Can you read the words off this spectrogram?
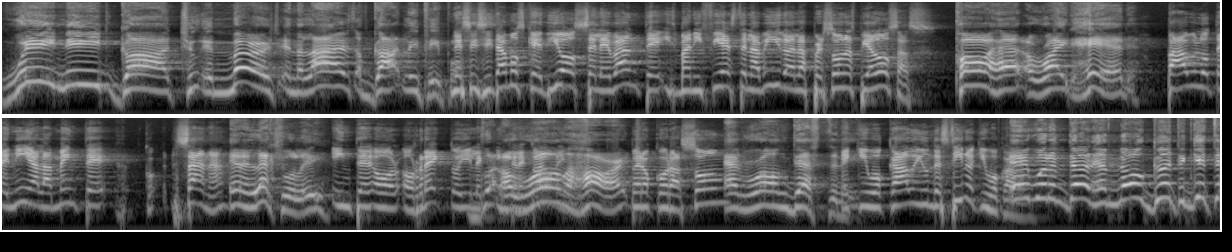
We need God to emerge in the lives of godly people. Necesitamos que Dios se levante y manifieste en la vida de las personas piadosas. Paul had a right head Pablo tenía la mente sana intellectually, inte- o, o recto y wrong intelectualmente, heart pero corazón and wrong destiny. equivocado y un destino equivocado. It would have done him no good to get to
